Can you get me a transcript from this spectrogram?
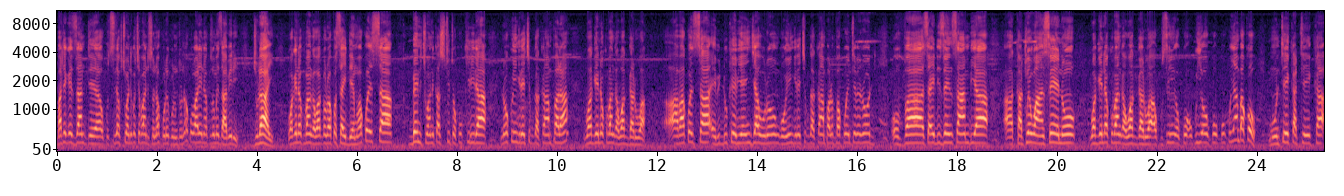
bategeeza nti eh, okusinziira ku kiwandiiko kye bawandiisa olunaku lweggulo nti olunaku olwali ennaku z'omwezi abiri julayi wagenda kubanga waggalwako side emu. Wakozesa ben kiwanika street okukkirira n'okuyingira ekibuga kampala wagenda okuba nga waggalwa. Abakozesa ebidduka ebyenjawulo ng'oyingira ekibuga kampala ova ku entebe road ova saidi z'ensambya ah, katwe wansi eno wagenda kuba nga waggalwa okuyambako mu nteekateeka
